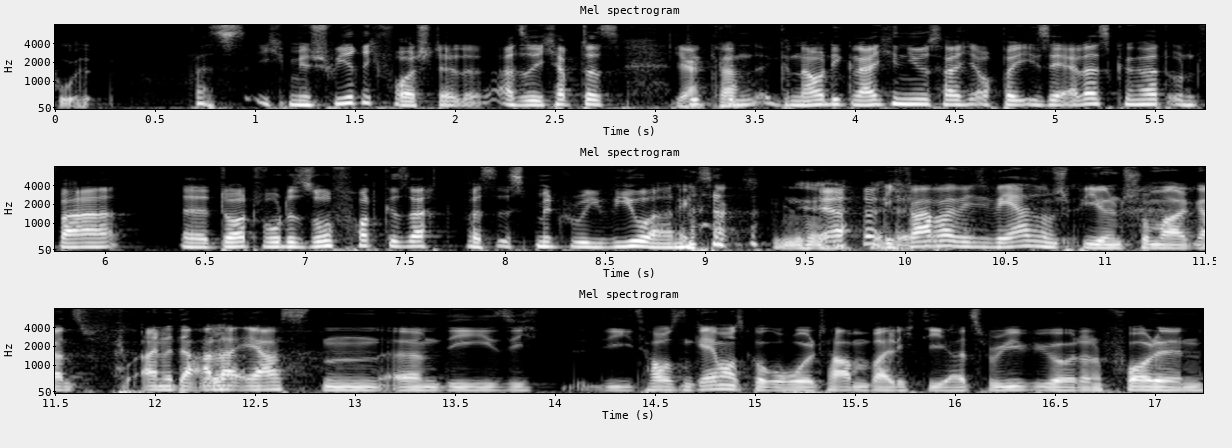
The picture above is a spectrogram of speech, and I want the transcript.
Cool. was ich mir schwierig vorstelle. Also ich habe das, Ja, gen- genau die gleiche News habe ich auch bei Easy Allies gehört und war äh, dort wurde sofort gesagt, was ist mit Reviewern? Exakt. ja. Ich war bei diversen Spielen schon mal ganz einer der allerersten, ähm, die sich die 1000 Gamers geholt haben, weil ich die als Reviewer dann vor, den,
